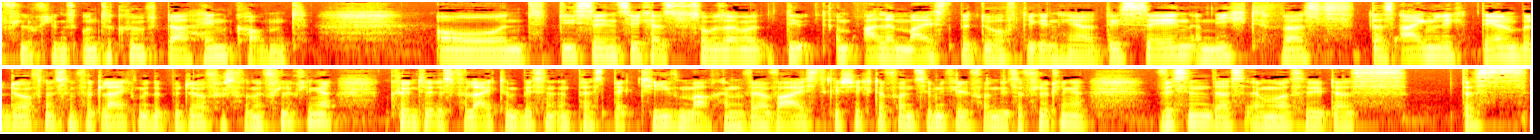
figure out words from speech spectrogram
Flüchtlingsunterkunft da hinkommt. Und die sehen sich als sozusagen die am allermeist Bedürftigen her. Die sehen nicht, was das eigentlich deren Bedürfnis im Vergleich mit den Bedürfnissen von den Flüchtlingen könnte es vielleicht ein bisschen in Perspektive machen. Wer weiß die Geschichte von ziemlich viel von diesen Flüchtlingen, wissen, dass irgendwas wie das, das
